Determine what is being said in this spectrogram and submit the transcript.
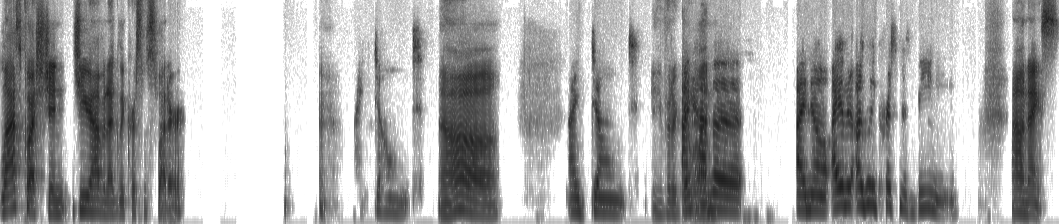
last question do you have an ugly christmas sweater I don't. oh I don't. you better get I have one. a I know. I have an ugly Christmas beanie. oh nice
